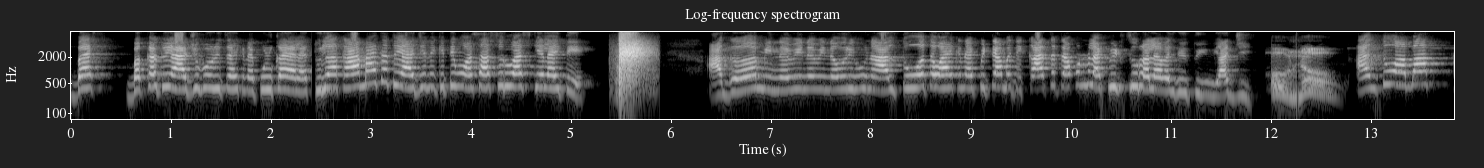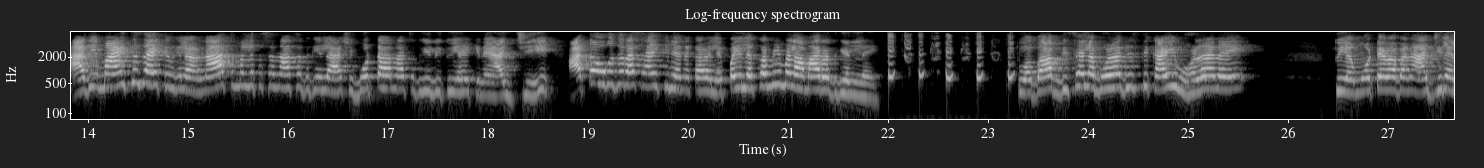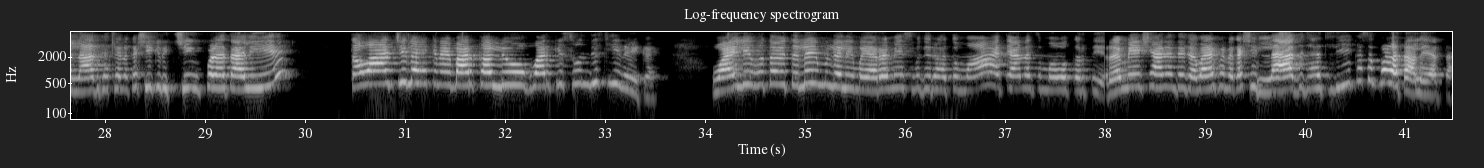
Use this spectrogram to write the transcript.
बस बघा तू आजी बोळीचा आहे की नाही पुळका आलाय. तुला काय माहीत तुझ्या आजीने किती सासूरवास केलाय ते? अगं मी नवी नवी नवरी होऊन आलतो तेव्हा आहे की नाही पिठामध्ये काच टाकून मला पीठ चुरायला गेली तुझी आजी. आणि तू बाप आधी माहीतच ऐकत गेला नाच म्हणलं तसं नाचत गेला अशी बोटावर नाचत गेली तू आहे की नाही आजी? आता उगा जरा असं ऐकले ना काय पहिलं कमी मला मारत गेलं नाही. तू बाप दिसायला भोळा दिसते काही भोळा नाही. तू या मोठ्या बाबाने आजीला लाद घातल्यानं कशी इकडे चिंग पळत आली? तवा आजीला हे नाही बारका लोक बारकी सून दिसली नाही काय? वायली होता तर लय मुलाली मया रमेशमध्ये राहतो मा त्यानंच मव करते. रमेश आणि त्याच्या बायकोनं कशी लाद घातली कसं पळत आलंय आता?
